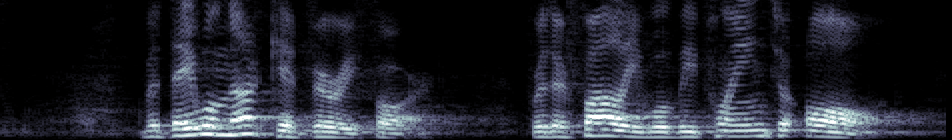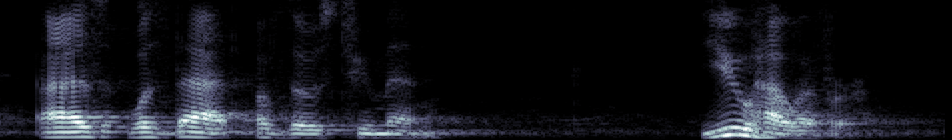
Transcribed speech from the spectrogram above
But they will not get very far, for their folly will be plain to all, as was that of those two men. You, however,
